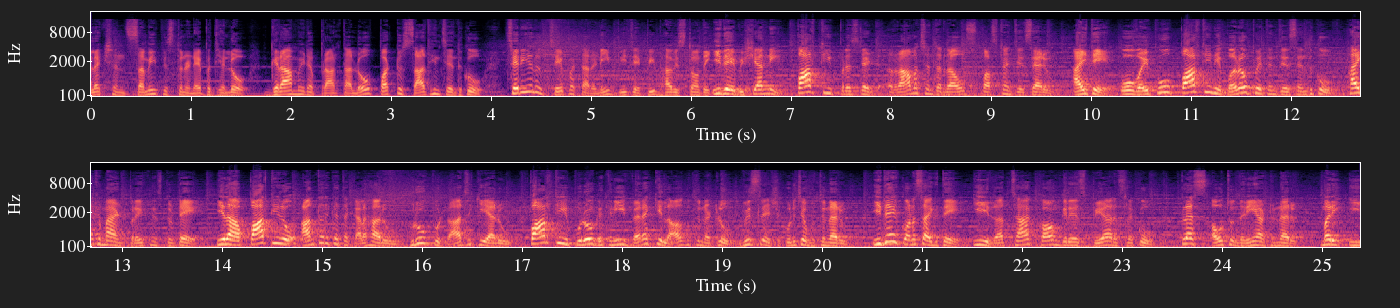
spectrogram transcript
ఎలక్షన్ సమీపిస్తున్న నేపథ్యంలో గ్రామీణ ప్రాంతాల్లో పట్టు సాధించేందుకు చర్యలు చేపట్టాలని బీజేపీ భావిస్తోంది. ఇదే విషయాన్ని పార్టీ ప్రెసిడెంట్ రామచంద్రరావు స్పష్టం చేశారు. అయితే ఓవైపు పార్టీని బలోపేతం చేసేందుకు హైకమాండ్ ప్రయత్నిస్తుంటే ఇలా పార్టీలో అంతర్గత కలహాలు గ్రూపు రాజకీయాలు పార్టీ పురోగతిని వెనక్కి లాగుతున్నట్లు విశ్లేషకులు చెబుతున్నారు. ఇదే కొనసాగితే ఈ రచ్చ కాంగ్రెస్ బీఆర్ఎస్లకు ప్లస్ అవుతుందని అంటున్నారు. మరి ఈ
